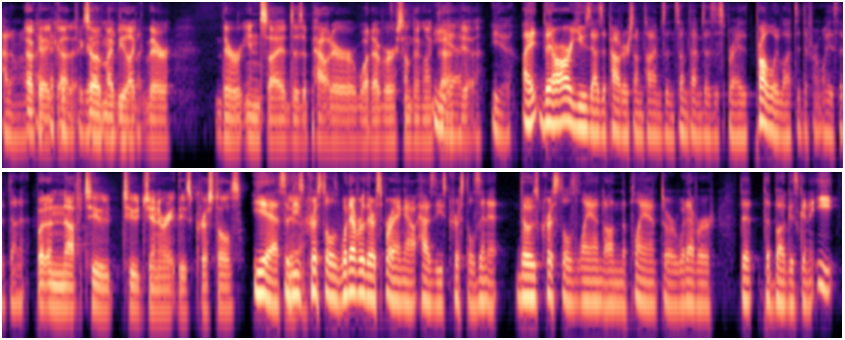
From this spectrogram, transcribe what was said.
I don't know. Okay, I couldn't got it. So it might be do, like but- their their insides as a powder or whatever, something like that. Yeah. Yeah. I they are used as a powder sometimes and sometimes as a spray. Probably lots of different ways they've done it. But enough to to generate these crystals. Yeah, so these crystals, whatever they're spraying out has these crystals in it. Those crystals land on the plant or whatever that the bug is going to eat.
